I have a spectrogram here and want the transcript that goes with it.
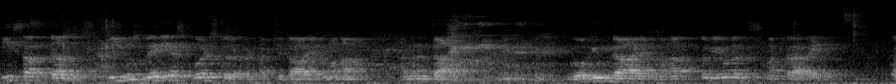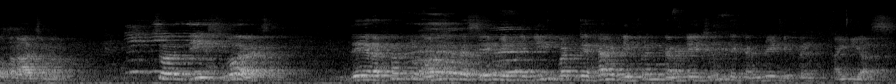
these are terms. We use various words to refer to Achyutaya Namaha, Ananta, Govindaya Namaha. So we use this mantra, right? So for. So these words, they refer to and the same entity, but they have different connotations, they convey different ideas.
